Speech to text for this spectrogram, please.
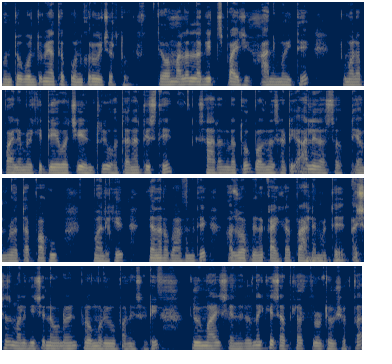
म्हणून तो बोलतो मी आता फोन करू विचारतो. तेव्हा मला लगेच पाहिजे. आणि मग इथे तुम्हाला पाहायला मिळेल की देवाची एंट्री होताना दिसते. सारंगला तो बघण्यासाठी आलेला असतो. त्यामुळे आता पाहू मालिकेत येणाऱ्या भागामध्ये अजून आपल्याला काय काय पाहायला मिळते अशाच मालिकेचे नवनवीन प्रोमो रिव्ह्यू पाहण्यासाठी तुम्ही माझ्या चॅनलला नक्कीच सबस्क्राईब करून ठेवू शकता.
